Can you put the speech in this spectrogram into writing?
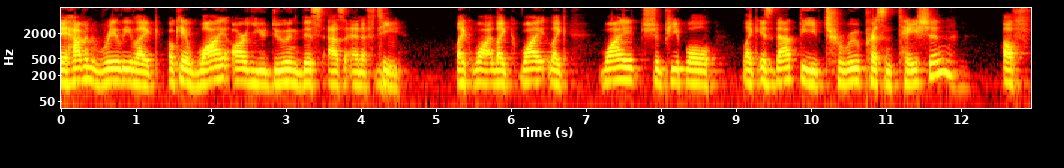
they haven't really like okay, why are you doing this as an NFT? Mm-hmm. Like why? Like why? Like why should people like? Is that the true presentation? of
